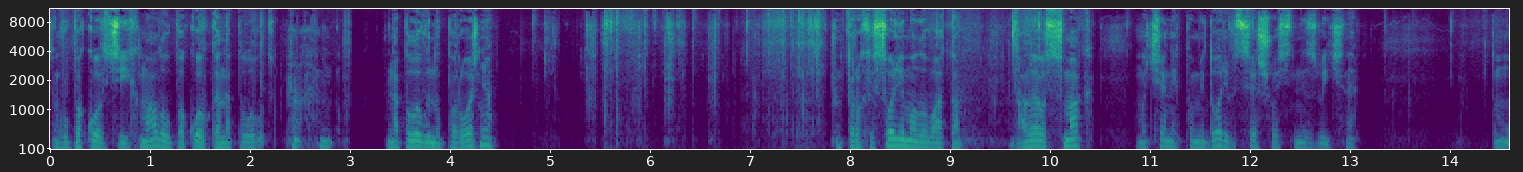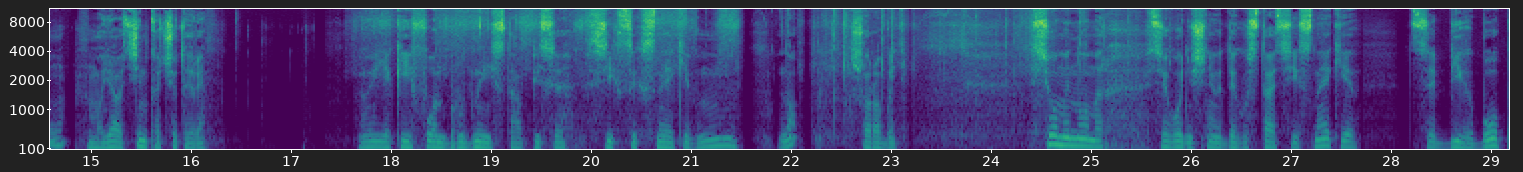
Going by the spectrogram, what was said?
В упаковці їх мало, упаковка наполов... наполовину порожня. Трохи солі маловато. Але ось смак мочених помідорів це щось незвичне. Тому моя оцінка 4. Ну який фон брудний став після всіх цих снеків. Ну, що робити? Сьомий номер сьогоднішньої дегустації снеків це Біг Боб,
